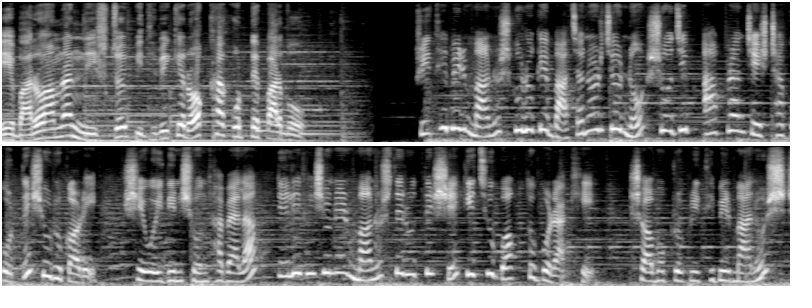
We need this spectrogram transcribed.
এবারও আমরা নিশ্চয় পৃথিবীকে রক্ষা করতে পারব। পৃথিবীর মানুষগুলোকে বাঁচানোর জন্য সজীব আপ্রাণ চেষ্টা করতে শুরু করে। সে ওই দিন সন্ধ্যাবেলা টেলিভিশনের মানুষদের উদ্দেশ্যে কিছু বক্তব্য রাখে। সমগ্র পৃথিবীর মানুষ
